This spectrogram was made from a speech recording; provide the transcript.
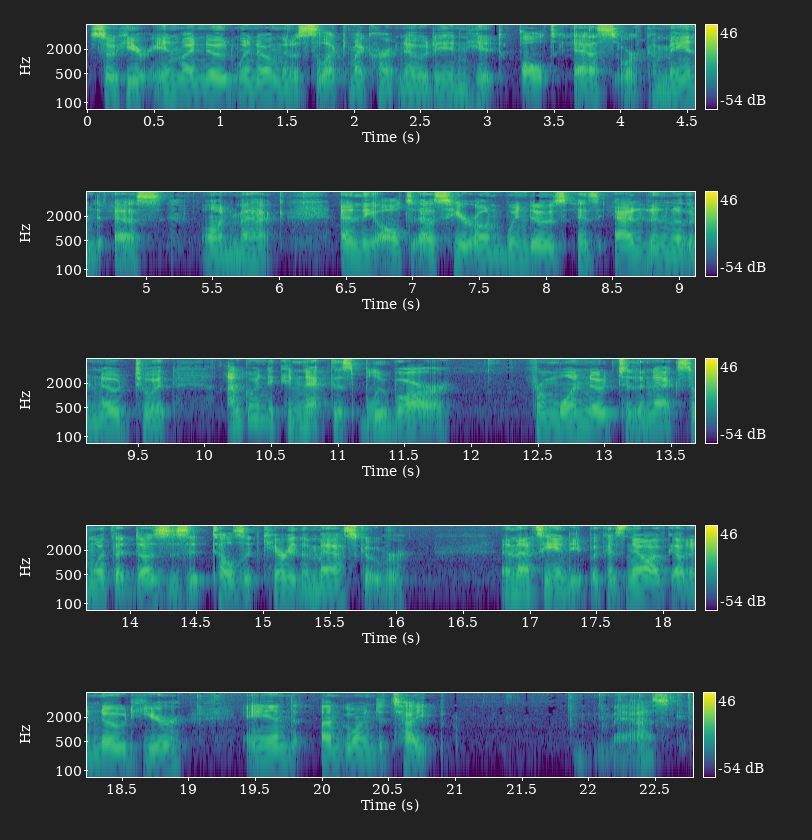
So here in my node window, I'm going to select my current node and hit Alt S or Command S on Mac. And the Alt S here on Windows has added another node to it. I'm going to connect this blue bar from one node to the next. And what that does is it tells it carry the mask over. And that's handy because now I've got a node here and I'm going to type mask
